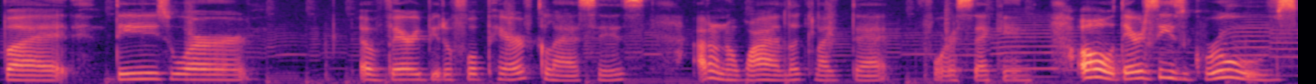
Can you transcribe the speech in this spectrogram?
but these were a very beautiful pair of glasses. I don't know why I looked like that for a second. Oh, there's these grooves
